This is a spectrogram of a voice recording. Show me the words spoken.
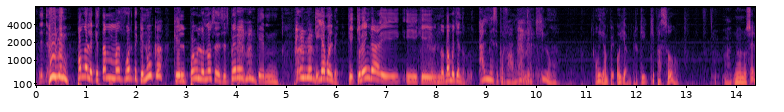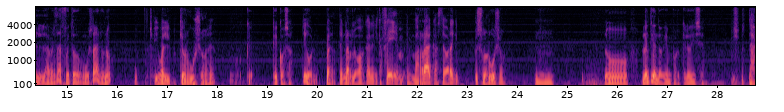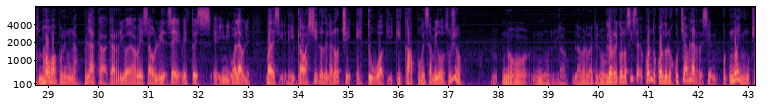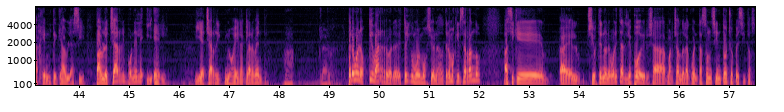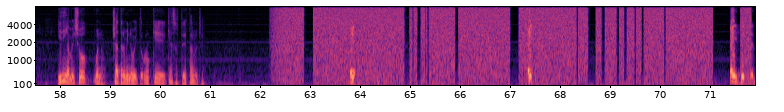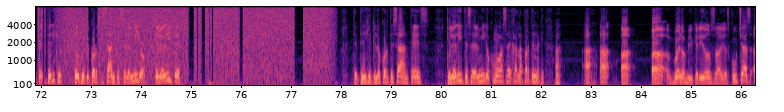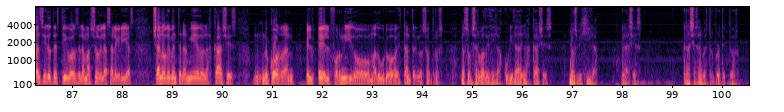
Eh, ¡Hanman! Póngale que está más fuerte que nunca, que el pueblo no se desespere, que, que ya vuelve, que, que venga y, y que nos vamos yendo. Cálmese, por favor, tranquilo. Oigan, pero, oigan, pero ¿qué, qué pasó? No, no sé, la verdad fue todo muy raro, ¿no? Igual, qué orgullo, ¿eh? ¿Qué, qué cosa? Digo, bueno, tenerlo acá en el café, en, en barracas, de verdad que es un orgullo. Mm, no, no entiendo bien por qué lo dice. Vamos a poner una placa acá arriba de la mesa, olvídese, esto es eh, inigualable. Va a decir, el caballero de la noche estuvo aquí. Qué capo, ¿es amigo suyo? No, no, la, la verdad que no. Lo reconocí cuando, cuando lo escuché hablar recién. Porque no hay mucha gente que hable así. Pablo Charri, ponele, y él. Y a Charri no era, claramente. Ah, claro. Pero bueno, qué bárbaro, estoy como emocionado. Tenemos que ir cerrando, así que a él, si usted no le molesta, le puedo ir ya marchando la cuenta. Son 108 pesitos. Y dígame, yo, bueno, ya termino mi turno. ¿Qué, qué hace usted esta noche? Eh. ¡Ey! ¡Ey! Te, te- te dije, te dije que cortes antes, Edelmiro, que lo edites. Te, te dije que lo cortes antes, que lo edites, Edelmiro. ¿Cómo vas a dejar la parte en la que. Ah, ah, ah, ah. Ah, bueno, mis queridos radioescuchas han sido testigos de la mayor de las alegrías. Ya no deben tener miedo en las calles. No corran. El, el fornido maduro está entre nosotros. Nos observa desde la oscuridad en las calles. Nos vigila. Gracias. Gracias a nuestro protector.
